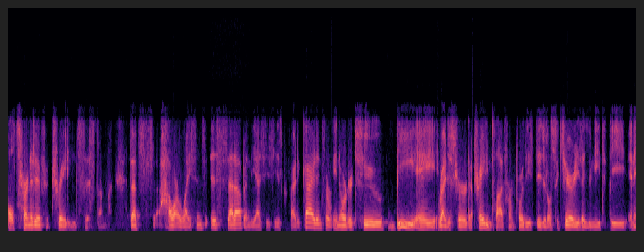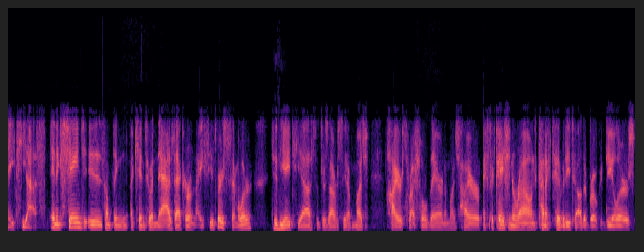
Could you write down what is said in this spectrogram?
alternative trading system. That's how our license is set up, and the SEC has provided guidance in order to be a registered trading platform for these digital securities that you need to be an ATS. An exchange is something akin to a NASDAQ or an NYSE. It's very similar to the mm-hmm. ATS, but there's obviously a much higher threshold there and a much higher expectation around connectivity to other broker dealers,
